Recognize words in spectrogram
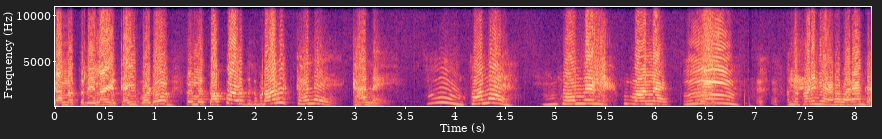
கன்னத்துல எல்லாம் என் கைப்படும் நம்ம தப்பா எடுத்துக்க கூடாது கலை கலை ம் அங்க பாருங்க யாரோ வராங்க.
